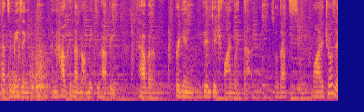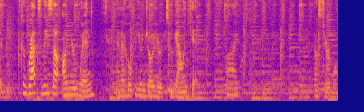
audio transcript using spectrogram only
That's amazing. And how can that not make you happy to have a friggin' vintage find like that? So that's why I chose it. Congrats, Lisa, on your win. And I hope you enjoy your two gallon kit. Bye. That was terrible.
